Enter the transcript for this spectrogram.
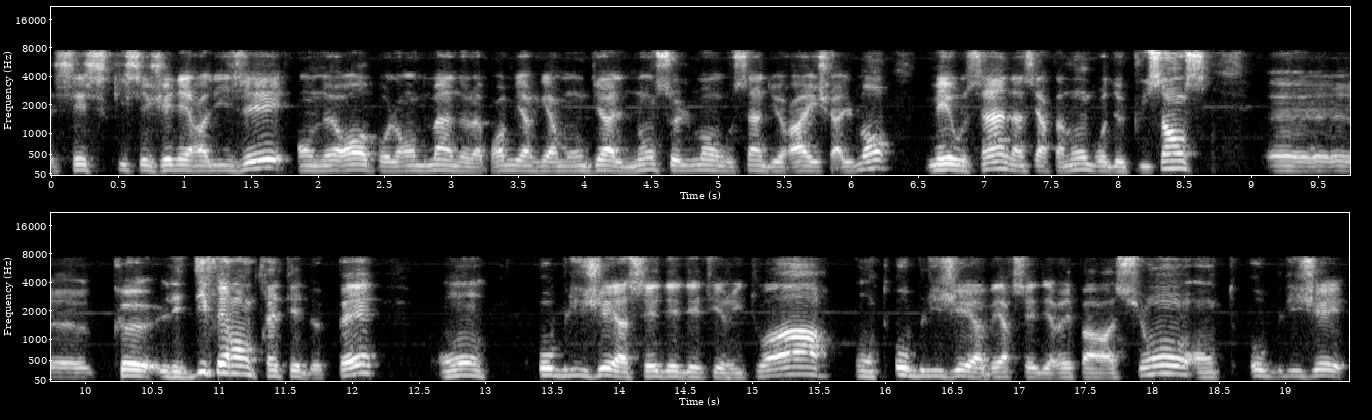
C'est ce qui s'est généralisé en Europe au lendemain de la Première Guerre mondiale, non seulement au sein du Reich allemand, mais au sein d'un certain nombre de puissances euh, que les différents traités de paix ont obligé à céder des territoires, ont obligé à verser des réparations, ont obligé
